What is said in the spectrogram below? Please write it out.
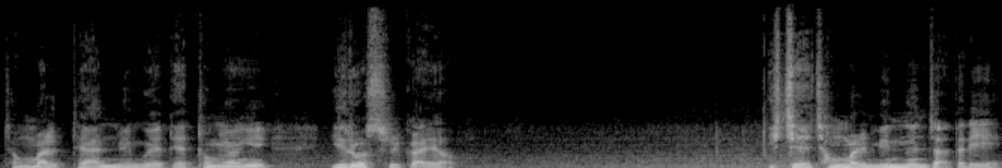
정말 대한민국의 대통령이 이뤘을까요? 이제 정말 믿는 자들이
